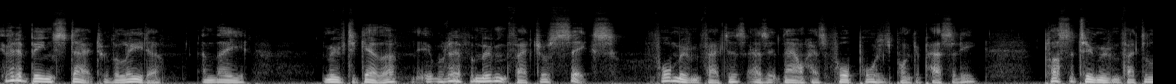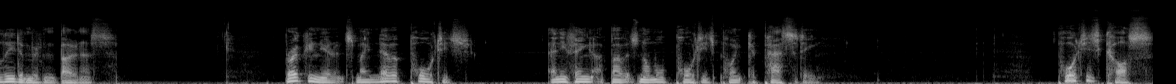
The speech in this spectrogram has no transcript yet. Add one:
If it had been stacked with a leader and they moved together, it would have a movement factor of 6, 4 movement factors as it now has 4 portage point capacity, plus the 2 movement factor leader movement bonus. Broken units may never portage anything above its normal portage point capacity. Portage costs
